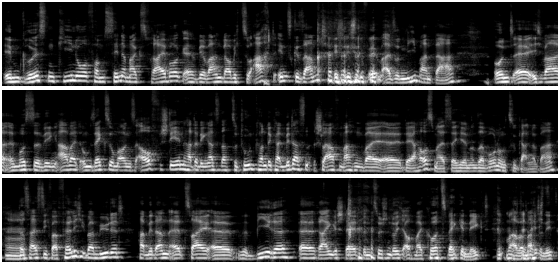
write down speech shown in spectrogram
im größten Kino vom Cinemax Freiburg. Äh, wir waren, glaube ich, zu acht insgesamt in diesem Film, also niemand da. Und äh, ich war, äh, musste wegen Arbeit um 6 Uhr morgens aufstehen, hatte den ganzen Tag zu tun, konnte keinen Mittagsschlaf machen, weil äh, der Hausmeister hier in unserer Wohnung zugange war. Das heißt, ich war völlig übermüdet, habe mir dann äh, zwei äh, Biere äh, reingestellt, bin zwischendurch auch mal kurz weggenickt, Macht aber machte nichts. nichts.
